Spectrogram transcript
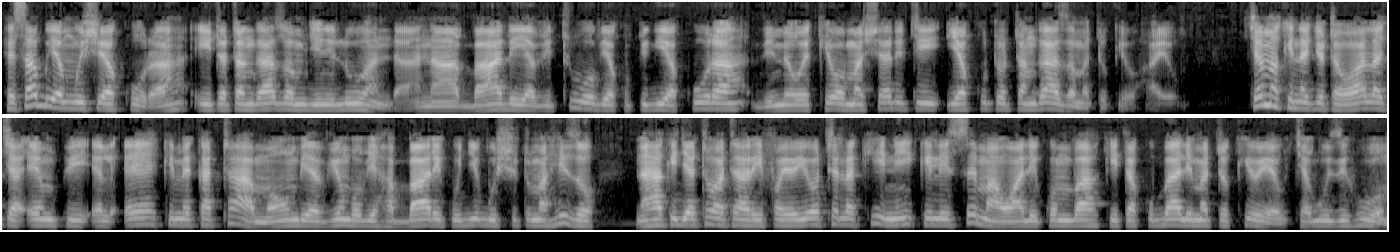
Hesabu ya mwisho ya kura itatangazwa mjini Luanda na baadhi ya vituo vya kupigia kura vimewekewa masharti ya kutotangaza matokeo hayo. Chama kinachotawala cha MPLA kimekataa maombi ya vyombo vya habari kujibu shutuma hizo na hakijatoa taarifa yoyote, lakini kilisema awali kwamba kitakubali matokeo ya uchaguzi huo.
